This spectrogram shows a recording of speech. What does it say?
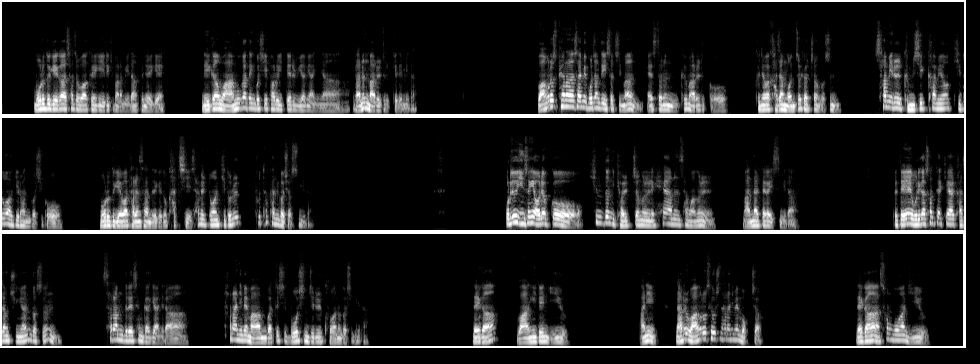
모르드게가 찾아와 그에게 이렇게 말합니다. 그녀에게 네가 왕후가 된 것이 바로 이때를 위함이 아니냐라는 말을 듣게 됩니다. 왕으로서 편안한 삶이 보장돼 있었지만 에스더는 그 말을 듣고 그녀가 가장 먼저 결정한 것은 3일을 금식하며 기도하기로 한 것이고 모르드게와 다른 사람들에게도 같이 3일 동안 기도를 부탁한 것이었습니다. 우리도 인생이 어렵고 힘든 결정을 해야 하는 상황을 만날 때가 있습니다. 그때 우리가 선택해야 할 가장 중요한 것은 사람들의 생각이 아니라 하나님의 마음과 뜻이 무엇인지를 구하는 것입니다. 내가 왕이 된 이유, 아니, 나를 왕으로 세우신 하나님의 목적, 내가 성공한 이유,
